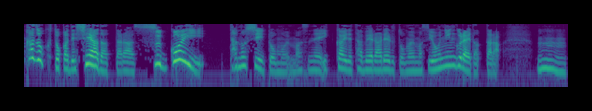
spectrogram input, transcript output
家族とかでシェアだったら、すっごい楽しいと思いますね。1回で食べられると思います。4人ぐらいだったら。うん。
